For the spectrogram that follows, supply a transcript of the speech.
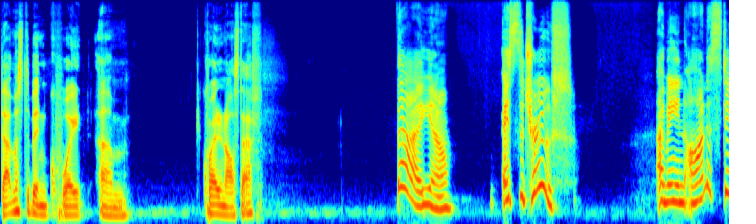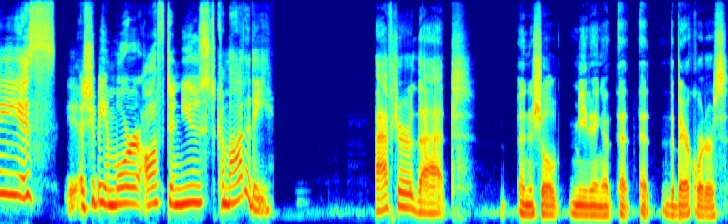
That must have been quite um quite an all staff. Yeah, you know, it's the truth. I mean, honesty is should be a more often used commodity. After that initial meeting at, at, at the bear quarters,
